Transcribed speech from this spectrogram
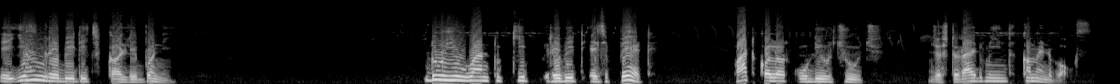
a young rabbit is called a bunny. Do you want to keep rabbit as a pet? What color would you choose? Just write me in the comment box.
